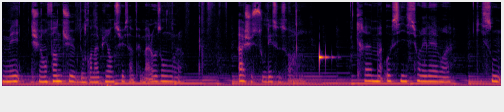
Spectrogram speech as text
Mais je suis en fin de tube, donc en appuyant dessus, ça me fait mal aux ongles. Ah, je suis saoulée ce soir. Crème aussi sur les lèvres, qui sont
